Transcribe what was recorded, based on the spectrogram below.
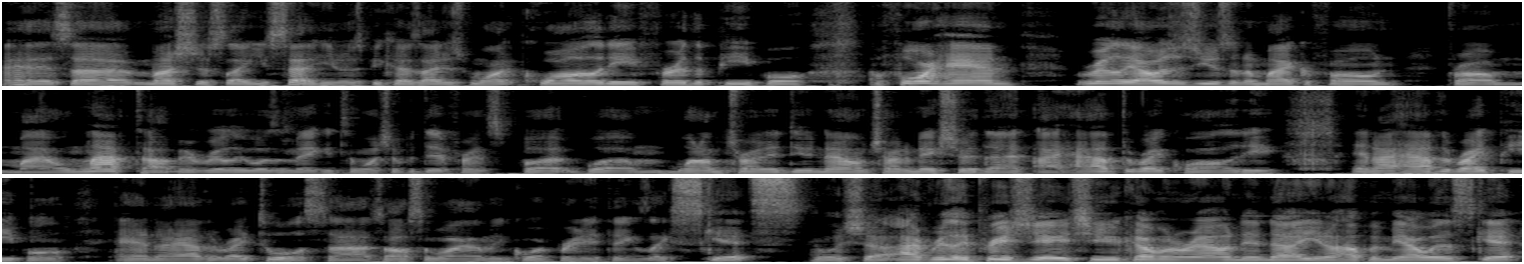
And it's uh, much just like you said, you know, it's because I just want quality for the people. Beforehand, really, I was just using a microphone from my own laptop. It really wasn't making too much of a difference. But um, what I'm trying to do now, I'm trying to make sure that I have the right quality and I have the right people and I have the right tools. So that's also why I'm incorporating things like skits, which uh, I really appreciate you coming around and uh, you know helping me out with a skit.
